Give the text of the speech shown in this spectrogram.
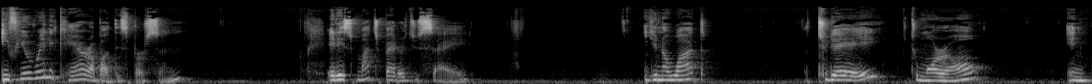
If you really care about this person, it is much better to say, you know what? Today, tomorrow, in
